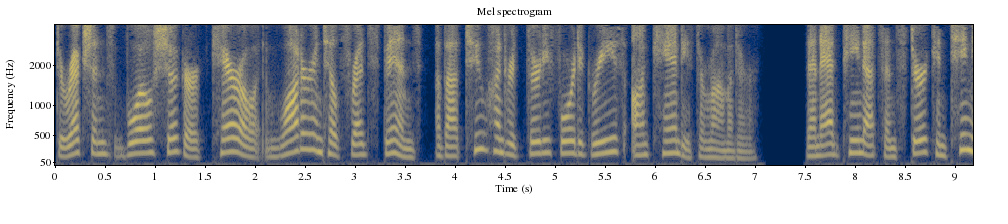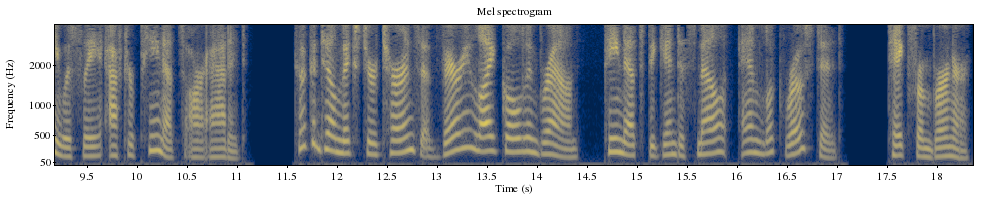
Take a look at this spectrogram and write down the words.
Directions Boil sugar, Karo, and water until thread spins, about 234 degrees on candy thermometer. Then add peanuts and stir continuously after peanuts are added. Cook until mixture turns a very light golden brown, peanuts begin to smell and look roasted. Take from burner,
